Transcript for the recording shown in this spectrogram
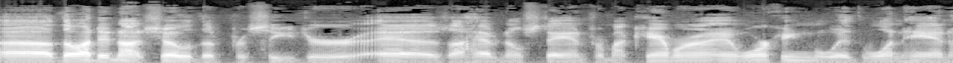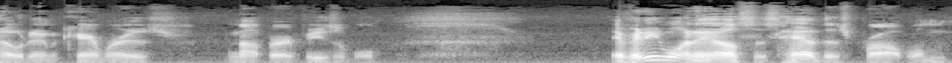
Uh, though I did not show the procedure as I have no stand for my camera and working with one hand holding a camera is not very feasible. If anyone else has had this problem,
